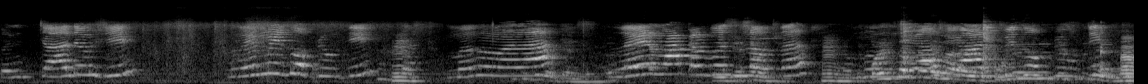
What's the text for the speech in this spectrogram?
पण त्या दिवशी लय मी झोपली होती. हम्म. मग मला लय माकड बसलं होतं. हम्म. मग मी झोपली होती. हा.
